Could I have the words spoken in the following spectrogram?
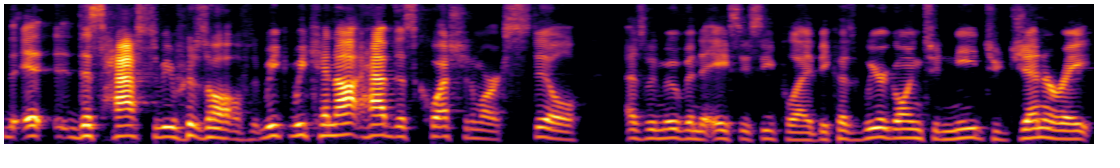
it, this has to be resolved. We we cannot have this question mark still as we move into ACC play because we are going to need to generate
